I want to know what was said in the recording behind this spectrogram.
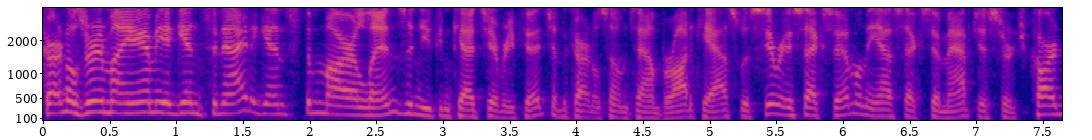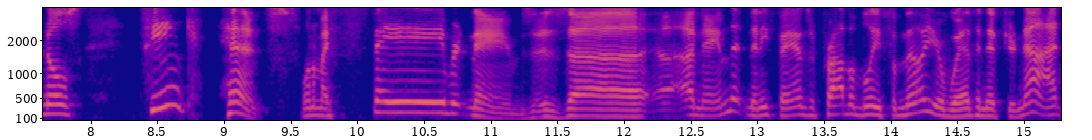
Cardinals are in Miami again tonight against the Marlins, and you can catch every pitch of the Cardinals' hometown broadcast with SiriusXM on the SXM app. Just search Cardinals. Tink Hence, one of my favorite names, is uh, a name that many fans are probably familiar with. And if you're not,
